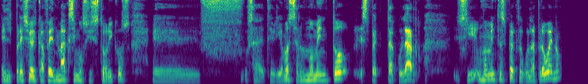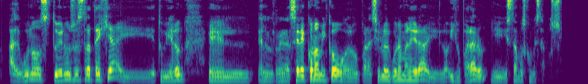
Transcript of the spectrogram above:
el precio del café en máximos históricos. Eh, o sea, deberíamos estar en un momento espectacular. Sí, un momento espectacular, pero bueno, algunos tuvieron su estrategia y tuvieron el, el renacer económico, o para decirlo de alguna manera, y lo, y lo pararon y estamos como estamos.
